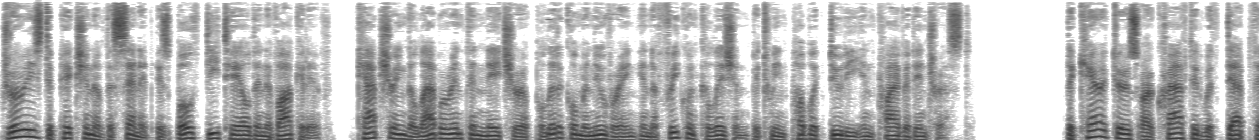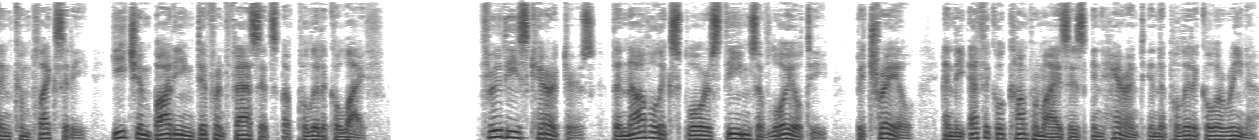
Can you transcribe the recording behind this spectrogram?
Drury's depiction of the Senate is both detailed and evocative, capturing the labyrinthine nature of political maneuvering in the frequent collision between public duty and private interest. The characters are crafted with depth and complexity, each embodying different facets of political life. Through these characters, the novel explores themes of loyalty, betrayal, and the ethical compromises inherent in the political arena.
